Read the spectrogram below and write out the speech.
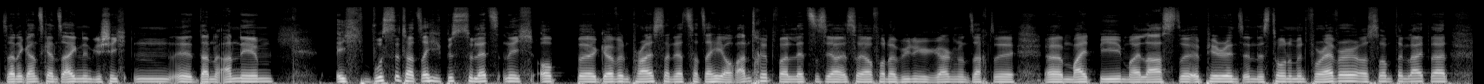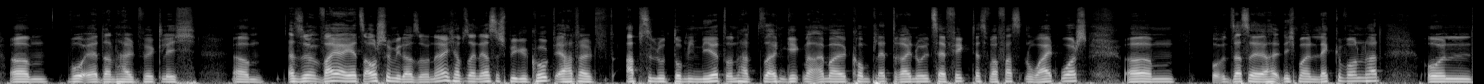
seine ganz, ganz eigenen Geschichten äh, dann annehmen. Ich wusste tatsächlich bis zuletzt nicht, ob äh, Gervin Price dann jetzt tatsächlich auch antritt, weil letztes Jahr ist er ja von der Bühne gegangen und sagte, äh, might be my last äh, appearance in this tournament forever or something like that, ähm, wo er dann halt wirklich, ähm, also war ja jetzt auch schon wieder so, ne? Ich habe sein erstes Spiel geguckt, er hat halt absolut dominiert und hat seinen Gegner einmal komplett 3-0 zerfickt, das war fast ein Whitewash, ähm, dass er halt nicht mal ein Leck gewonnen hat und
